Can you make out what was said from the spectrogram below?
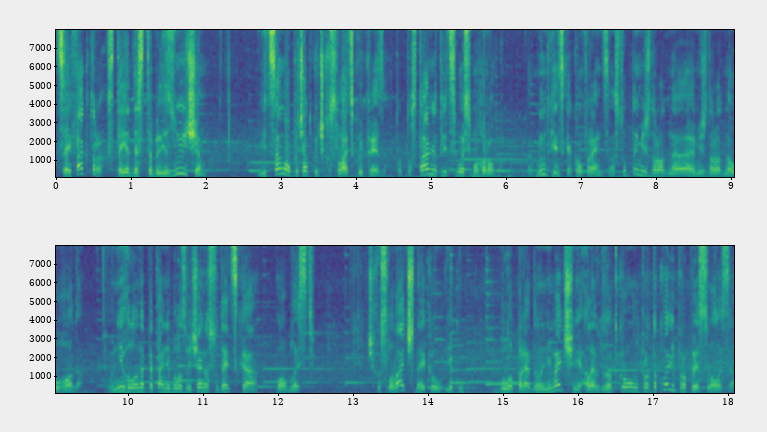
цей фактор стає дестабілізуючим від самого початку чехословацької кризи, тобто з травня 1938 року. Мюнхенська конференція, наступна міжнародна, міжнародна угода. У ній головне питання було, звичайно, Судетська область. Чехословаччина, яку, яку було передано Німеччині, але в додатковому протоколі прописувалося,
